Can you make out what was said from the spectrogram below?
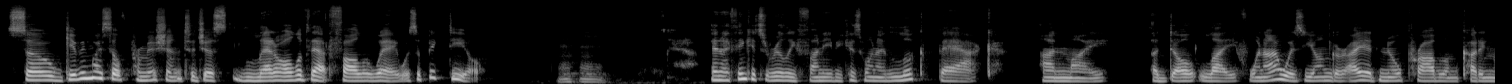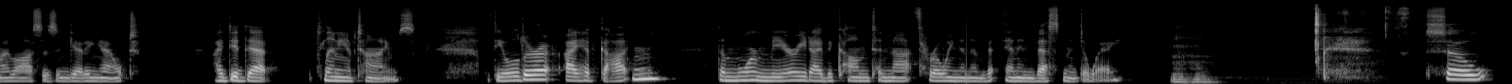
So, giving myself permission to just let all of that fall away was a big deal. Mm-hmm. And I think it's really funny because when I look back on my adult life, when I was younger, I had no problem cutting my losses and getting out. I did that plenty of times. But the older I have gotten, the more married I become to not throwing an, an investment away. Mm-hmm. So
